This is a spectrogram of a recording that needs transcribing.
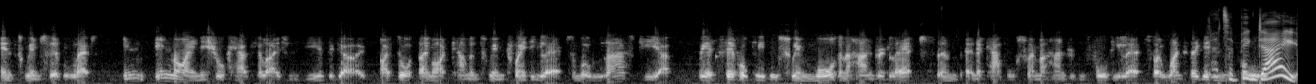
and swim several laps in, my initial calculations years ago, I thought they might come and swim 20 laps. And well, last year we had several people swim more than 100 laps and, and a couple swim 140 laps. So once they get That's in a the big day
